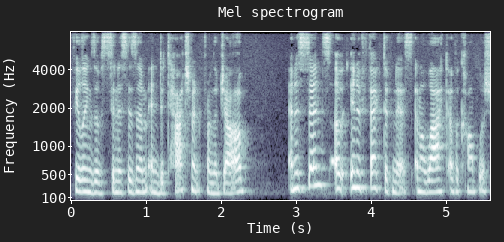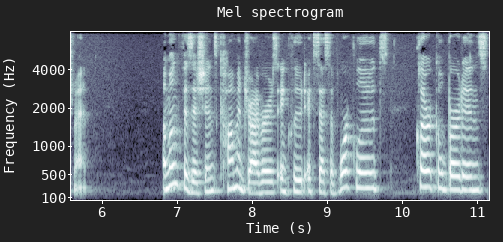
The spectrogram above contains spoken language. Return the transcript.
feelings of cynicism and detachment from the job, and a sense of ineffectiveness and a lack of accomplishment. Among physicians, common drivers include excessive workloads, clerical burdens,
